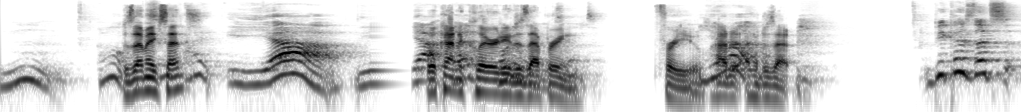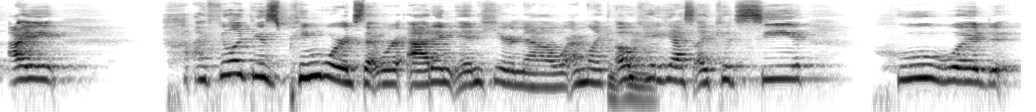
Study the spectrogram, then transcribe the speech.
Mm. Oh, does that make sense? I, yeah. Yeah. What kind of clarity totally does that bring sense. for you? Yeah. How, do, how does that? Because that's, I, I feel like these ping words that we're adding in here now, where I'm like, mm-hmm. okay, yes, I could see who would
